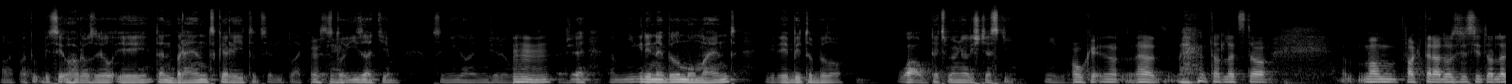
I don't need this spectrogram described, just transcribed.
ale pak by si ohrozil i ten brand, který to celý platí, Jasně. stojí za tím. To si nikdo nemůže dovolit. Mm-hmm. Takže tam nikdy nebyl moment, kdy by to bylo wow, teď jsme měli štěstí. Nikdy. OK, no, tohle to mám fakt radost, že si tohle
